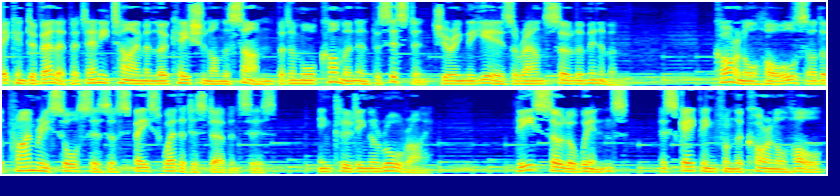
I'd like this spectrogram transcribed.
They can develop at any time and location on the Sun but are more common and persistent during the years around solar minimum. Coronal holes are the primary sources of space weather disturbances, including aurorae. These solar winds, escaping from the coronal hole,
